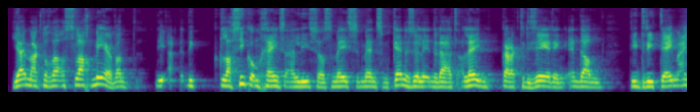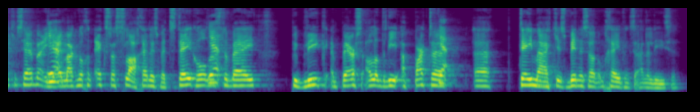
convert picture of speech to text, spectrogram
jij maakt nog wel een slag meer, want die, die klassieke omgevingsanalyse, zoals de meeste mensen hem kennen, zullen inderdaad alleen karakterisering en dan die drie themaatjes hebben. En ja. jij maakt nog een extra slag, hè, dus met stakeholders ja. erbij, publiek en pers, alle drie aparte ja. themaatjes binnen zo'n omgevingsanalyse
